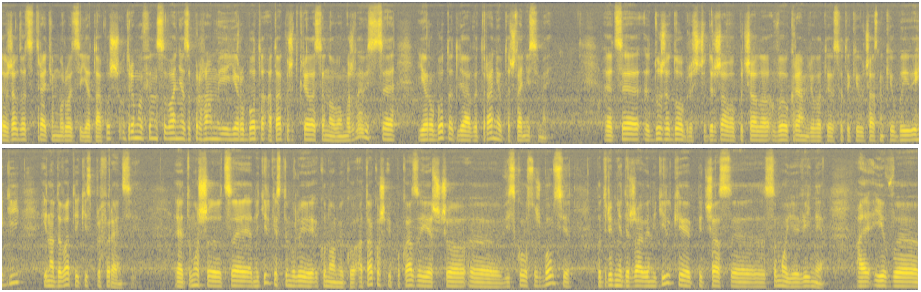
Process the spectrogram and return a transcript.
Е, Вже в 23-му році я також отримав фінансування за програмою Є робота, а також відкрилася нова можливість це є робота для ветеранів та членів сімей. Е, Це дуже добре, що держава почала виокремлювати все-таки учасників бойових дій і надавати якісь преференції. Тому що це не тільки стимулює економіку, а також і показує, що військовослужбовці потрібні державі не тільки під час самої війни, а і в е,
